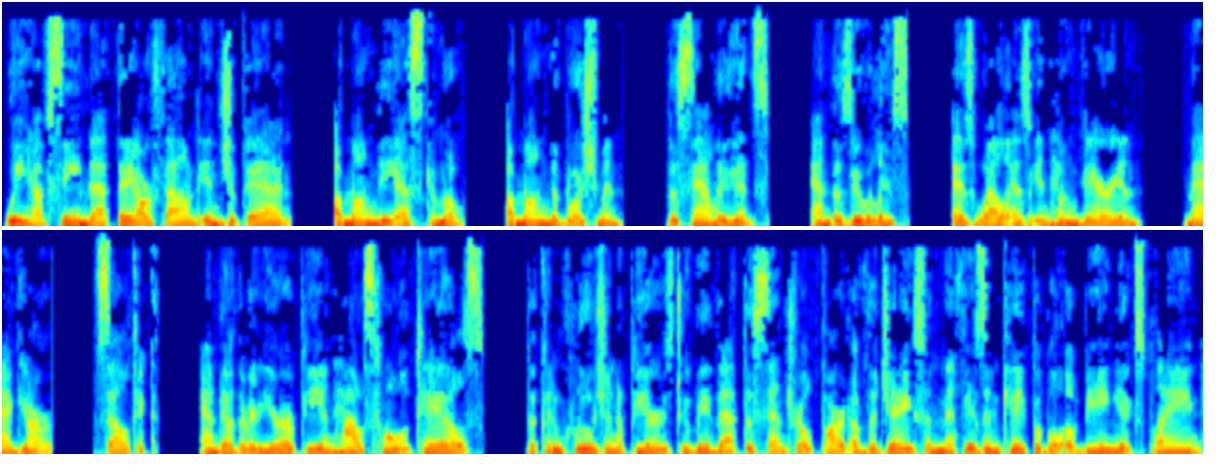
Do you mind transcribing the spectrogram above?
We have seen that they are found in Japan, among the Eskimo, among the Bushmen, the Samoyeds, and the Zulus, as well as in Hungarian, Magyar, Celtic, and other European household tales. The conclusion appears to be that the central part of the Jason myth is incapable of being explained,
